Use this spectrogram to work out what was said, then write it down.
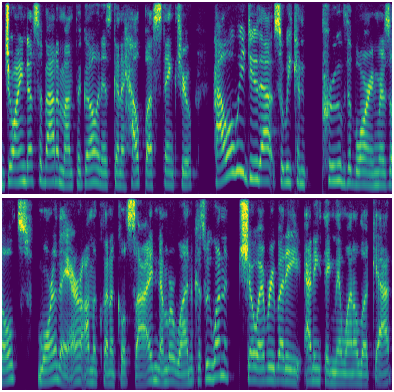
joined us about a month ago and is going to help us think through how will we do that so we can prove the boring results more there on the clinical side, number one, because we want to show everybody anything they want to look at.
